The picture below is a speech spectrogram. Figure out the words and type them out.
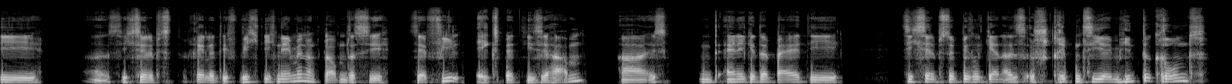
die äh, sich selbst relativ wichtig nehmen und glauben, dass sie sehr viel Expertise haben. Äh, es sind einige dabei, die sich selbst ein bisschen gern als Strippenzieher im Hintergrund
